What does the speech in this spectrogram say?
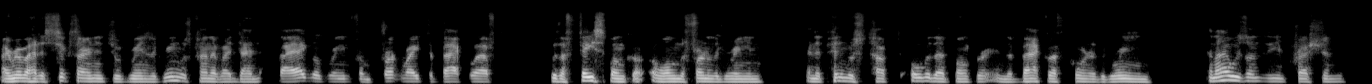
I remember I had a six iron into a green, and the green was kind of a di- diagonal green from front right to back left, with a face bunker along the front of the green, and the pin was tucked over that bunker in the back left corner of the green. And I was under the impression,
